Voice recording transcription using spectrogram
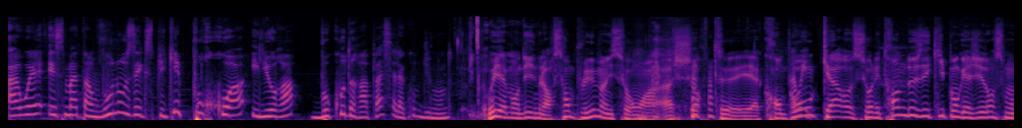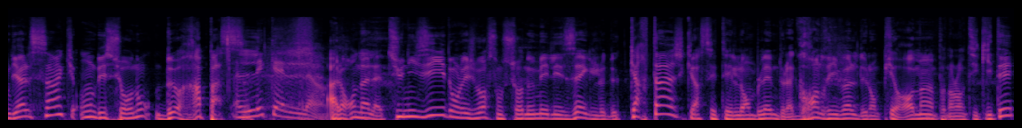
Huawei. Et ce matin, vous nous expliquez pourquoi il y aura beaucoup de rapaces à la Coupe du Monde. Oui, Amandine, alors sans plumes, ils seront à, short et à crampons, Ah oui. car sur les 32 équipes engagées dans ce mondial, 5 ont des surnoms de rapaces. Lesquels? Alors on a la Tunisie, dont les joueurs sont surnommés les aigles de Carthage, car c'était l'emblème de la grande rivale de l'Empire romain pendant l'Antiquité.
